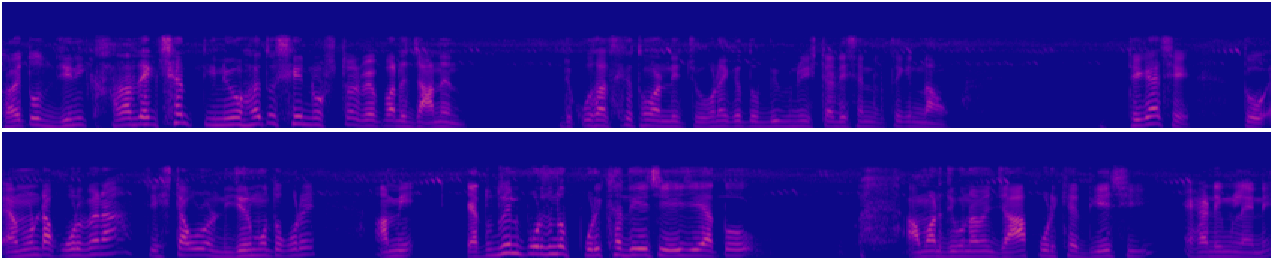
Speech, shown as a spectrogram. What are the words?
হয়তো যিনি খাতা দেখছেন, তিনিও হয়তো সেই নোটসটার ব্যাপারে জানেন যে কোথা থেকে তোমার নিচ্ছ। অনেকে তো বিভিন্ন স্টাডি সেন্টার থেকে নাও। ঠিক আছে? তো এমনটা করবে না। চেষ্টা করো নিজের মতো করে। আমি এতদিন পর্যন্ত পরীক্ষা দিয়েছি, এই যে এত আমার জীবনে আমি যা পরীক্ষা দিয়েছি একাডেমি লাইনে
